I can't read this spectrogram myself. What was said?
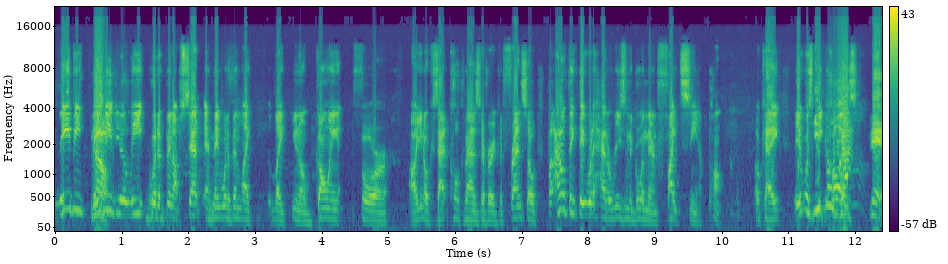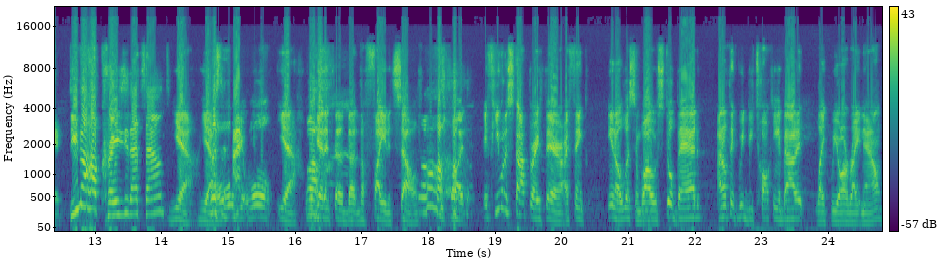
Maybe, No. maybe the elite would have been upset, and they would have been like, like you know, going for, uh, you know, because that Colt Cabana is their very good friend. So, but I don't think they would have had a reason to go in there and fight CM Punk. Okay, it was People because. got it. Do you know how crazy that sounds? Yeah, yeah. Listen, we'll, I- get, we'll yeah, we'll Ugh. get into the, the fight itself. Ugh. But if he would have stopped right there, I think you know. Listen, while it was still bad, I don't think we'd be talking about it like we are right now.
